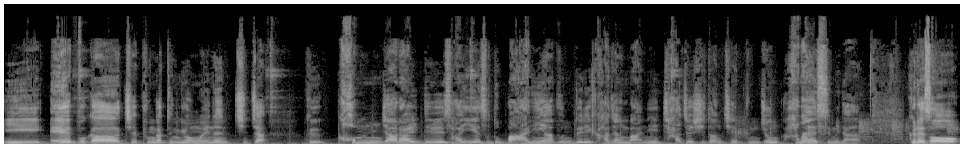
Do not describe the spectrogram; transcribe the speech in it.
이 에브가 제품 같은 경우에는 진짜 그 컴자랄들 사이에서도 마니아 분들이 가장 많이 찾으시던 제품 중 하나였습니다. 그래서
